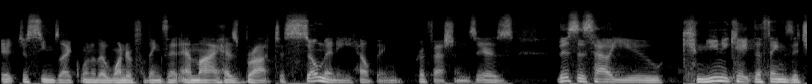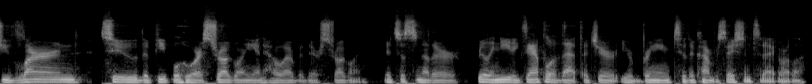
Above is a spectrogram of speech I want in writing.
it just seems like one of the wonderful things that MI has brought to so many helping professions is this is how you communicate the things that you've learned to the people who are struggling and however they're struggling. It's just another really neat example of that that you're you're bringing to the conversation today, Orla.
